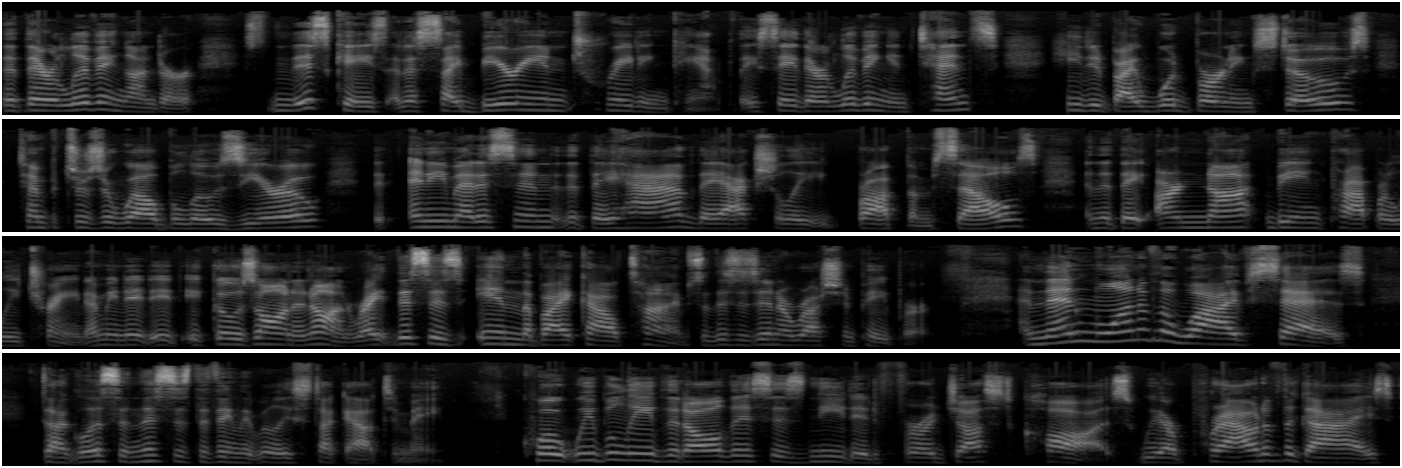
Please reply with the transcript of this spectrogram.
that they're living under. In this case, at a Siberian trading camp. They say they're living in tents heated by wood burning stoves. Temperatures are well below zero. That any medicine that they have, they actually brought themselves, and that they are not being properly trained. I mean, it, it, it goes on and on, right? This is in the Baikal Times, so this is in a Russian paper. And then one of the wives says, Douglas, and this is the thing that really stuck out to me. Quote, we believe that all this is needed for a just cause. We are proud of the guys.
